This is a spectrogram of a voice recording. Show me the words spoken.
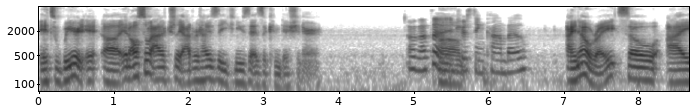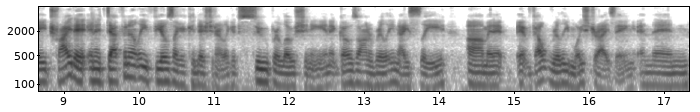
it's weird. It uh, it also actually advertises that you can use it as a conditioner. Oh, that's an um, interesting combo. I know, right? So I tried it, and it definitely feels like a conditioner. Like it's super lotiony, and it goes on really nicely. Um, and it it felt really moisturizing. And then,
